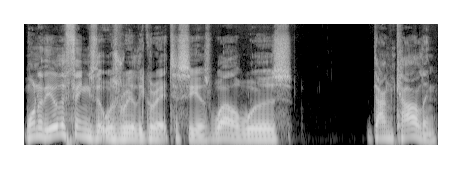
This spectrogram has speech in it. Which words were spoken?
one of the other things that was really great to see as well was Dan Carlin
